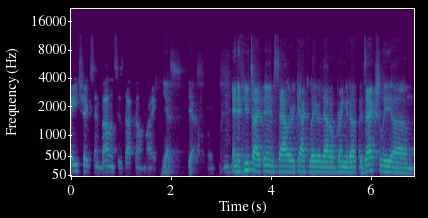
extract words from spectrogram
paychecksandbalances.com, right? Yes, yes. Mm-hmm. And if you type in salary calculator, that'll bring it up. It's actually um,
